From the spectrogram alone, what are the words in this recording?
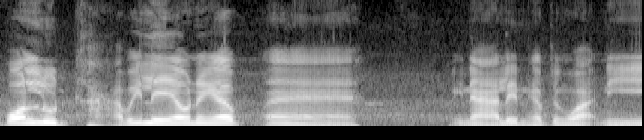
โบอลหลุดขาไปแล้วนะครับแหมไม่น่าเล่นครับจังหวะนี้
